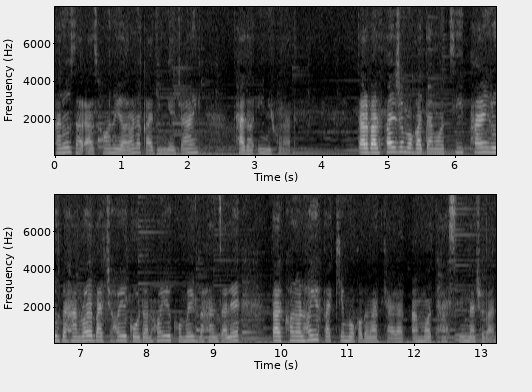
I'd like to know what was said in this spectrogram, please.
هنوز در اذهان یاران قدیمی جنگ تداعی می کند در ولفجر مقدماتی پنج روز به همراه بچه های گردان های کمیل و هنزله در کانال های فکی مقاومت کردند اما تسلیم نشدند.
